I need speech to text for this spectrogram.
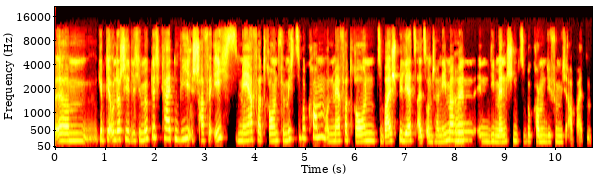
ähm, gibt ja unterschiedliche Möglichkeiten. Wie schaffe ich es, mehr Vertrauen für mich zu bekommen und mehr Vertrauen zum Beispiel jetzt als Unternehmerin mhm. in die Menschen zu bekommen, die für mich arbeiten?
